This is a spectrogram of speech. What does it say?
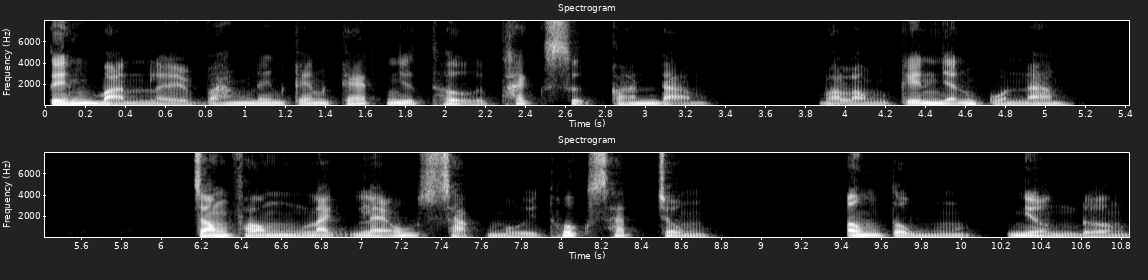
Tiếng bản lề vang lên ken két như thử thách sự can đảm. Và lòng kiên nhẫn của Nam. Trong phòng lạnh lẽo sặc mùi thuốc sát trùng, Ông Tùng nhường đường,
